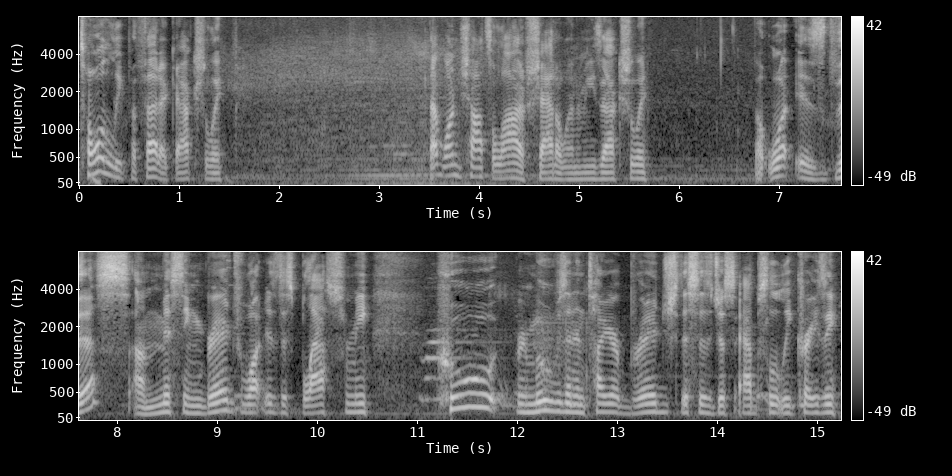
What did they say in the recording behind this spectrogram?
totally pathetic, actually. That one-shots a lot of shadow enemies, actually. But what is this? A missing bridge? What is this blasphemy? Who removes an entire bridge? This is just absolutely crazy.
